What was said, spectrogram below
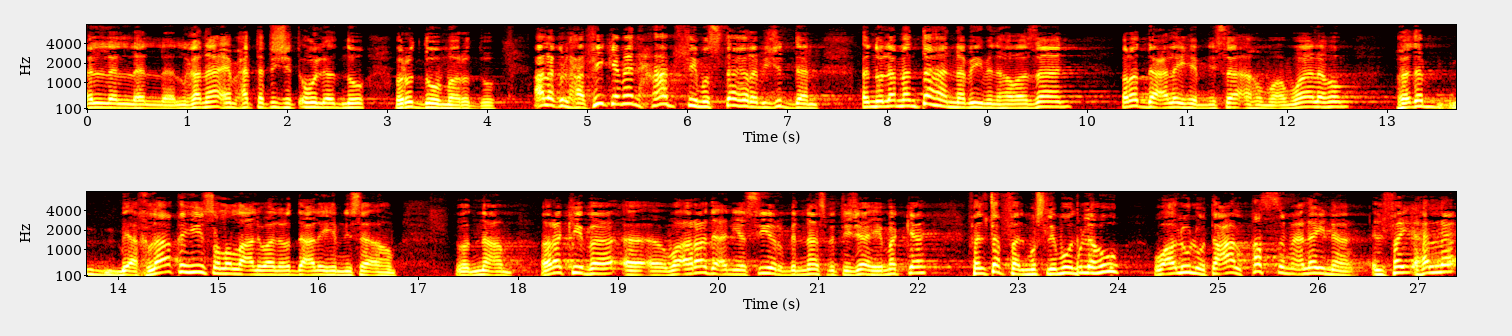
الغنائم حتى تيجي تقول إنه ردوا وما ردوا. على كل حال في كمان حادثة مستغربة جدا إنه لما انتهى النبي من هوازان رد عليهم نساءهم وأموالهم. هذا بأخلاقه صلى الله عليه وآله رد عليهم نساءهم. نعم. ركب آه، آه، وأراد أن يسير بالناس باتجاه مكة فالتف المسلمون له وقالوا له تعال قسم علينا الفيء هلا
